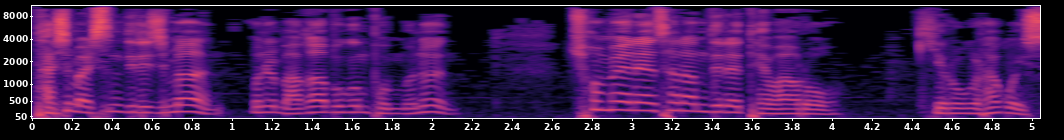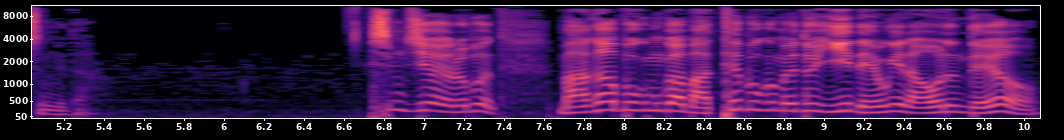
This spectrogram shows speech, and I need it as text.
다시 말씀드리지만 오늘 마가복음 본문은 초면의 사람들의 대화로 기록을 하고 있습니다. 심지어 여러분 마가복음과 마태복음에도 이 내용이 나오는데요.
